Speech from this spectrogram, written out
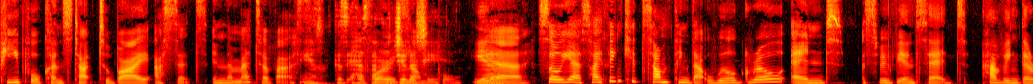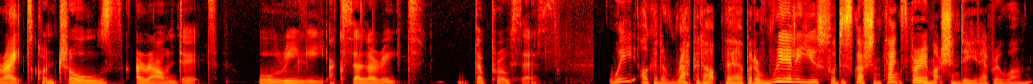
people can start to buy assets in the metaverse. Yeah, because it has that agility. Example. Yeah. yeah. So, yes, I think it's something that will grow. And as Vivienne said, having the right controls around it will really accelerate the process. We are going to wrap it up there, but a really useful discussion. Thanks very much indeed, everyone.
